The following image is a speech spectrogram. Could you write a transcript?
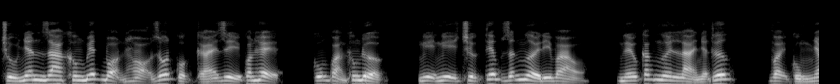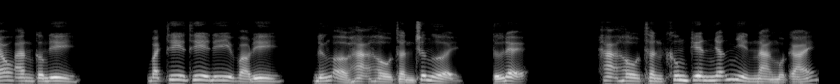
Chủ nhân ra không biết bọn họ rốt cuộc cái gì quan hệ, cũng quản không được, nghị nghị trực tiếp dẫn người đi vào, nếu các ngươi là nhận thức, vậy cùng nhau ăn cơm đi. Bạch thi thi đi vào đi, đứng ở hạ hầu thần trước người, tứ đệ. Hạ hầu thần không kiên nhẫn nhìn nàng một cái,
